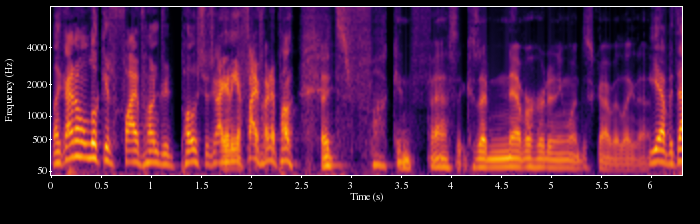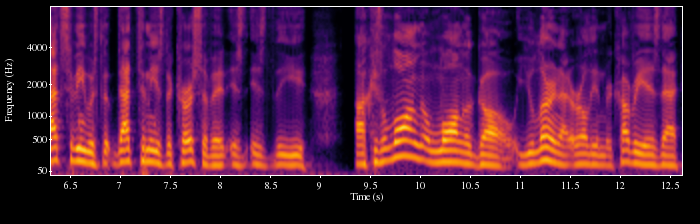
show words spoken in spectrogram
Like I don't look at 500 posters. I got to get 500 posters. It's fucking fascinating because I've never heard anyone describe it like that. Yeah, but that's to me was the, that to me is the curse of it is is the uh, because long long ago you learn that early in recovery is that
